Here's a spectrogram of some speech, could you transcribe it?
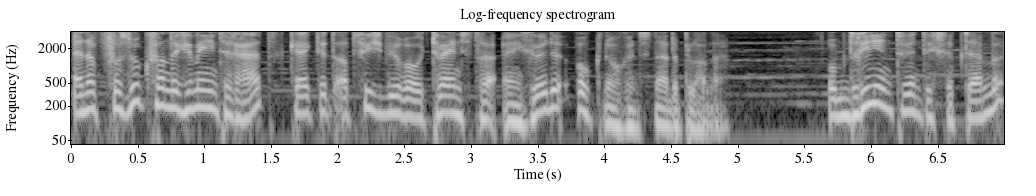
En op verzoek van de gemeenteraad kijkt het adviesbureau Twijnstra en Gudde ook nog eens naar de plannen. Op 23 september,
